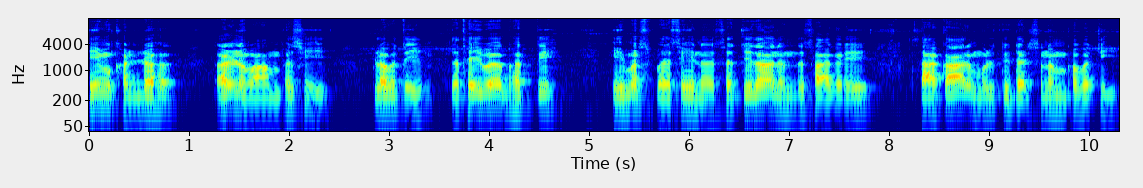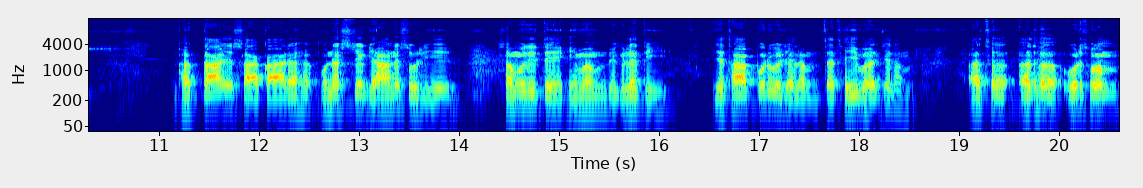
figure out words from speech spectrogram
हिमखंड अर्णवांभसी प्लवते। तथा भक्ति हिमस्पर्शेन सच्चिदानंदसागरे साकारमूर्तिदर्शन भवति। भक्ताय साकार पुनश्च ज्ञानसूर्ये समुदिते हिम विगलति यथा पूर्वजल तथा जलम। अथ अध ऊर्ध्व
